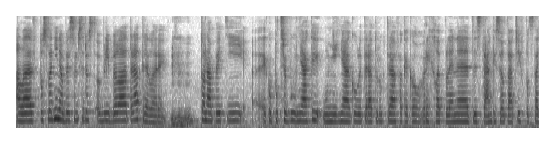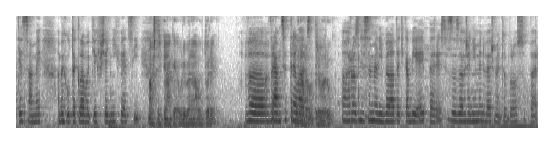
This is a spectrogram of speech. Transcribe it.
Ale v poslední době jsem si dost oblíbila teda thrillery. Mm-hmm. To napětí, jako potřebuji nějaký únik, nějakou literaturu, která fakt jako rychle plyne, ty stránky se otáčí v podstatě sami, abych utekla od těch všedních věcí. Máš teďka nějaké oblíbené autory? V, v rámci thrilleru. V rámci thrilleru. Hrozně se mi líbila teďka B.A. Paris se zavřenými dveřmi, to bylo super.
